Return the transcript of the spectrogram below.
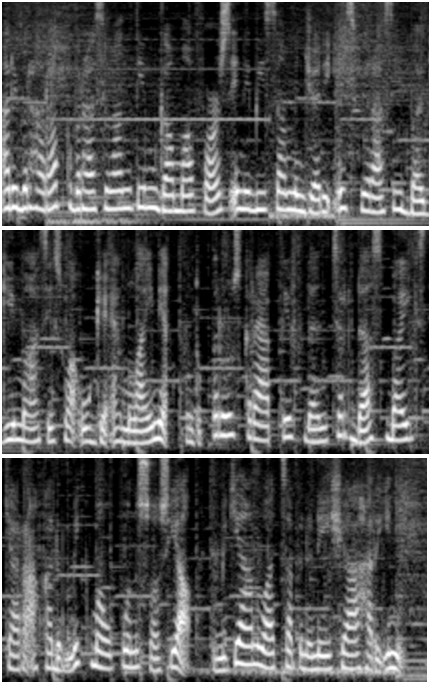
Ari berharap keberhasilan tim Gamma Force ini bisa menjadi inspirasi bagi mahasiswa UGM lainnya untuk terus kreatif dan cerdas baik secara akademik maupun sosial. Demikian WhatsApp Indonesia hari ini.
